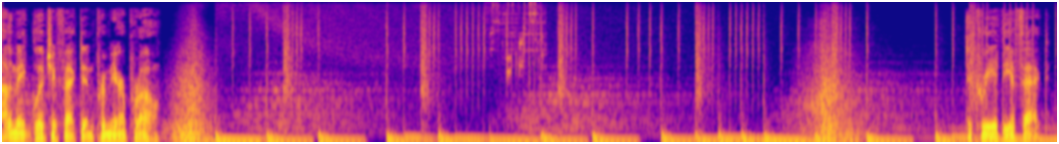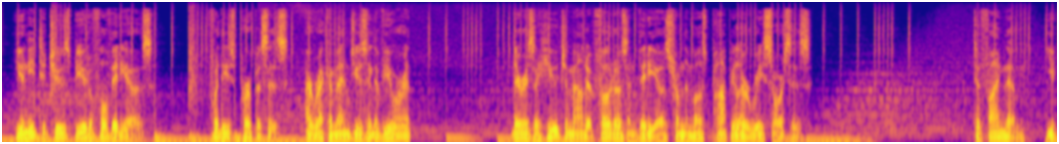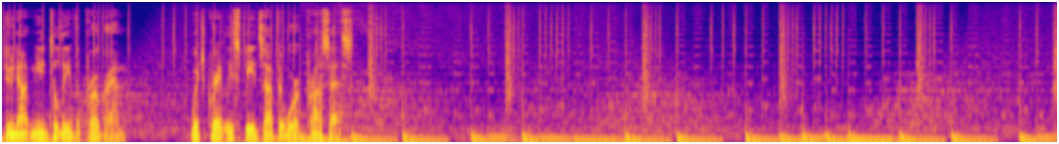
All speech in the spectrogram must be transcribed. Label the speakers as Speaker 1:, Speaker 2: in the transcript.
Speaker 1: How to make glitch effect in Premiere Pro. To create the effect, you need to choose beautiful videos. For these purposes, I recommend using the viewer. There is a huge amount of photos and videos from the most popular resources. To find them, you do not need to leave the program, which greatly speeds up the work process.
